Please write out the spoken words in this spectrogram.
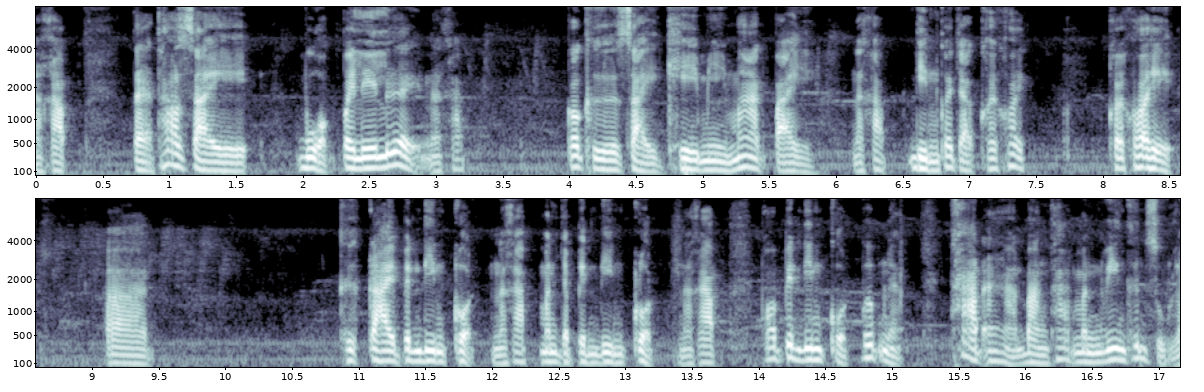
นะครับ แต่ถ้าใส่บวกไปเรื่อยๆนะครับ ก็คือใส่เคมีมากไปนะครับ ดินก็จะค่อยๆค่อยๆ คือกลายเป็นดินกรดนะครับ มันจะเป็นดินกรดนะครับพอเป็นดินกรดปุ๊บเนี่ยธาตุอาหารบางธาตุมันวิ่งขึ้นสู่ล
